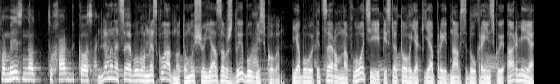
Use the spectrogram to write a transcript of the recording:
For me, it's not too hard because Для мене це було нескладно, тому що я завжди був військовим. Я був офіцером на флоті, і після того як я приєднався до української армії,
